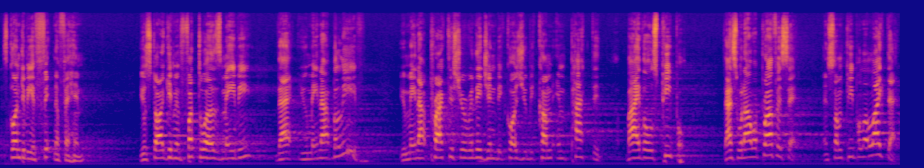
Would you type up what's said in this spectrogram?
it's going to be a fitna for him. You'll start giving fatwas maybe that you may not believe. You may not practice your religion because you become impacted by those people. That's what our prophet said. And some people are like that.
